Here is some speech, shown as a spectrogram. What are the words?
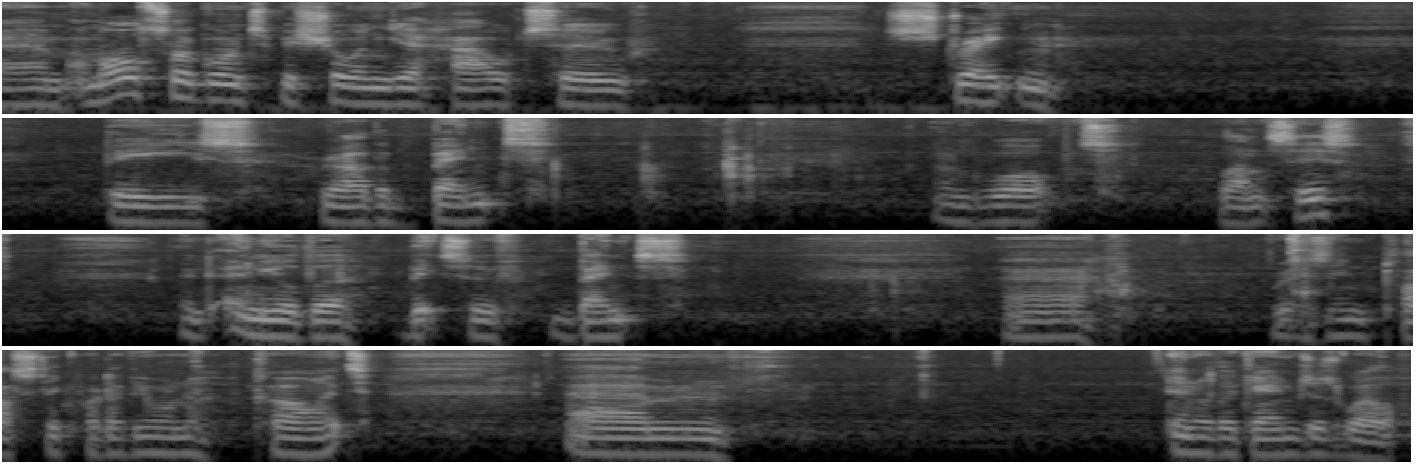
Um, I'm also going to be showing you how to straighten these rather bent and warped lances and any other bits of bent. Uh, resin, plastic, whatever you want to call it um, in other games as well.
